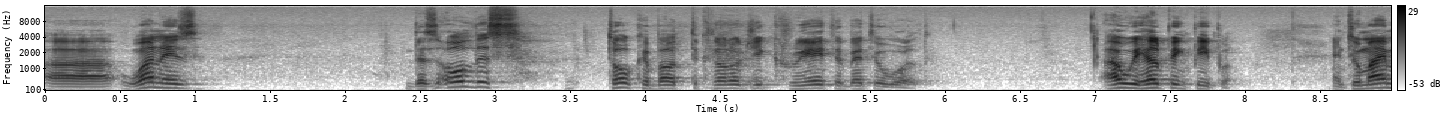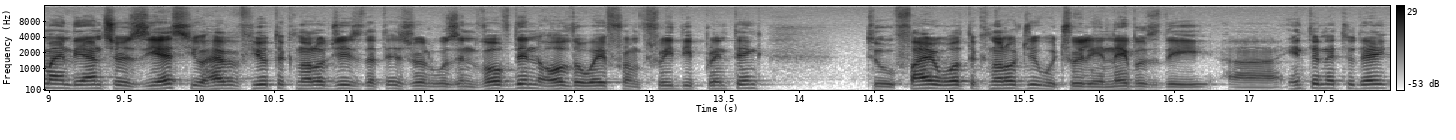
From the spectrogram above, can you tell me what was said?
Uh, one is, does all this talk about technology create a better world? Are we helping people? And to my mind, the answer is yes. You have a few technologies that Israel was involved in, all the way from 3D printing to firewall technology, which really enables the uh, internet today.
